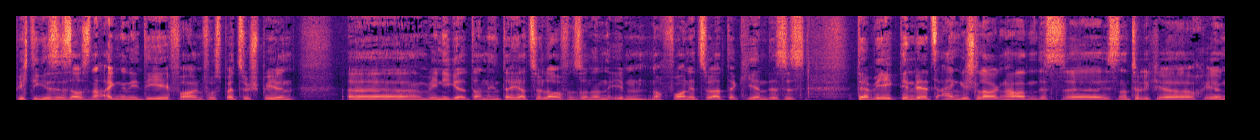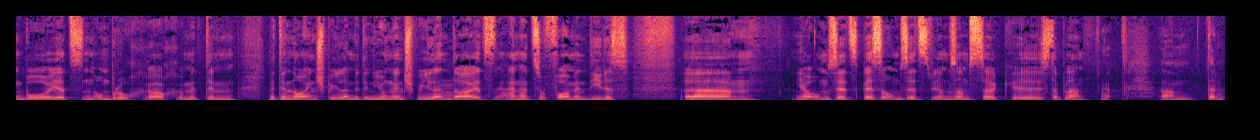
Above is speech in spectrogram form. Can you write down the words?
wichtig ist es aus einer eigenen Idee, vor allem Fußball zu spielen äh, weniger dann hinterher zu laufen, sondern eben nach vorne zu attackieren. Das ist der Weg, den wir jetzt eingeschlagen haben. Das äh, ist natürlich auch irgendwo jetzt ein Umbruch, auch mit, dem, mit den neuen Spielern, mit den jungen Spielern, mhm. da jetzt eine Einheit zu formen, die das ähm, ja, umsetzt, besser umsetzt wie am Samstag, äh, ist der Plan. Ja. Ähm, dann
